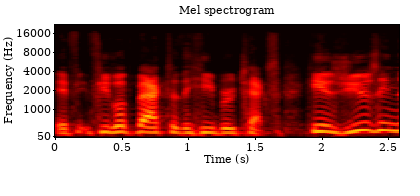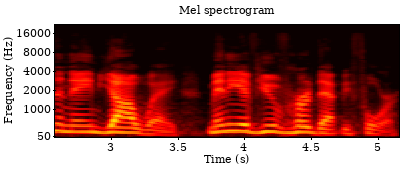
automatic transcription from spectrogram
If, if you look back to the Hebrew text, he is using the name Yahweh. Many of you have heard that before.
